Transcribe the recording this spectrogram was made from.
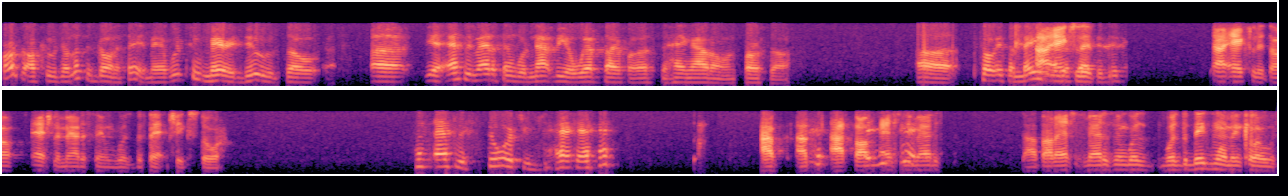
first off, Cujo, let's just go on and say it, man. We're two married dudes, so uh, yeah, Ashley Madison would not be a website for us to hang out on. First off, uh, so it's amazing I actually- fact that this. I actually thought Ashley Madison was the fat chick store. That's Ashley Stewart, you jackass. I I I thought Ashley Madison. I thought Ashley Madison was was the big woman clothes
